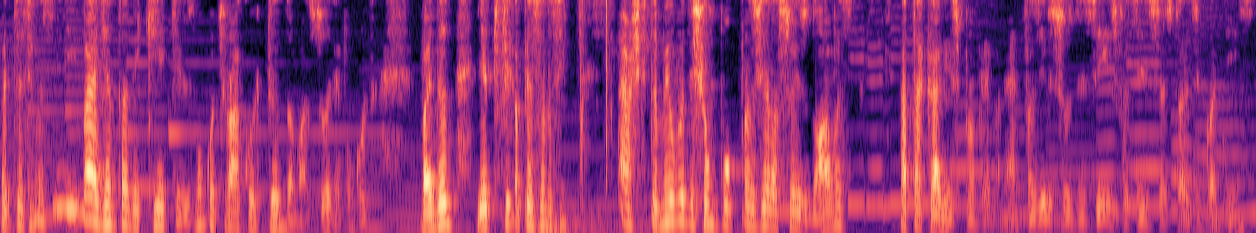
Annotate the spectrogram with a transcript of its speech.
vai dizer assim, mas vai adiantar de quê? Eles vão continuar cortando a Amazônia, vão cortar. Vai dando, e aí tu fica pensando assim, ah, acho que também eu vou deixar um pouco para as gerações novas atacarem esse problema, né? Fazerem seus desenhos, fazerem suas histórias em quadrinhos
